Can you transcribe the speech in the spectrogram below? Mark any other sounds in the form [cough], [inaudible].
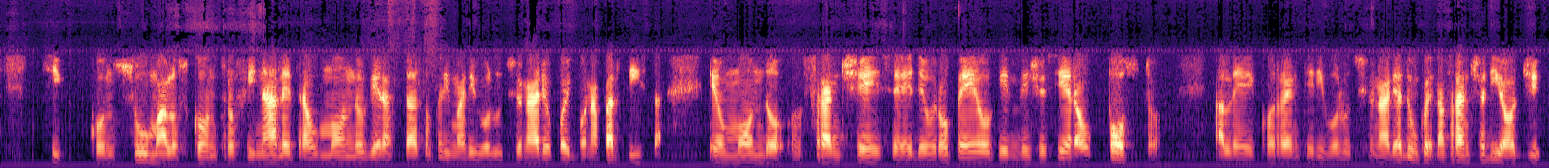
si consuma lo scontro finale tra un mondo che era stato prima rivoluzionario poi bonapartista e un mondo francese ed europeo che invece si era opposto alle correnti rivoluzionarie. Dunque la Francia di oggi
